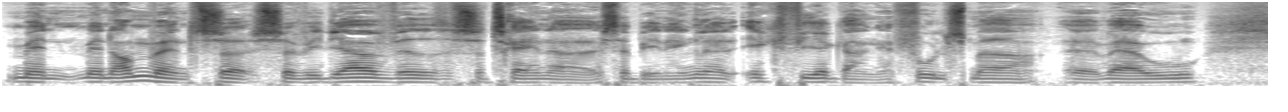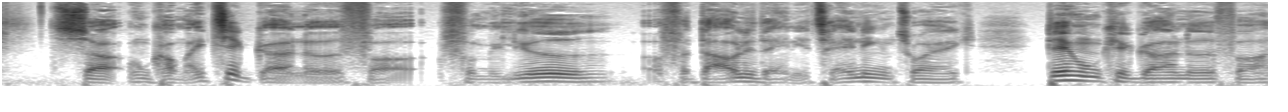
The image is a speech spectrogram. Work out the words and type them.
Men, men omvendt, så, så vidt jeg ved, så træner Sabine Engler ikke fire gange fuld smadre øh, hver uge. Så hun kommer ikke til at gøre noget for, for miljøet og for dagligdagen i træningen, tror jeg ikke. Det hun kan gøre noget for,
